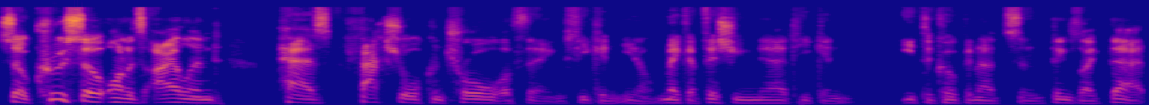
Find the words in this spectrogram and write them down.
So Crusoe on his island has factual control of things. He can, you know, make a fishing net, he can eat the coconuts and things like that.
